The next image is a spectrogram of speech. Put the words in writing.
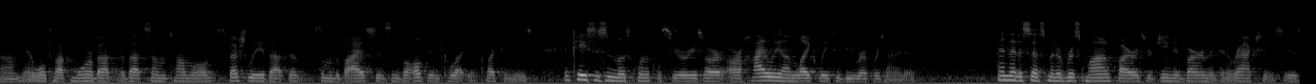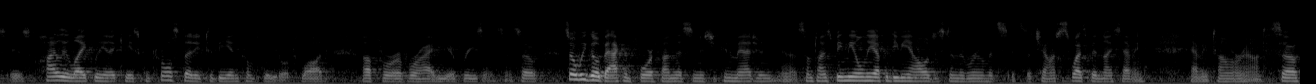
Um, and we'll talk more about, about some, Tom will, especially about the, some of the biases involved in collect, collecting these. And cases in most clinical series are, are highly unlikely to be representative. and that assessment of risk modifiers or gene environment interactions is, is highly likely in a case control study to be incomplete or flawed uh, for a variety of reasons. And so, so we go back and forth on this, and as you can imagine, uh, sometimes being the only epidemiologist in the room, it's, it's a challenge. That's why it's been nice having, having Tom around. So,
